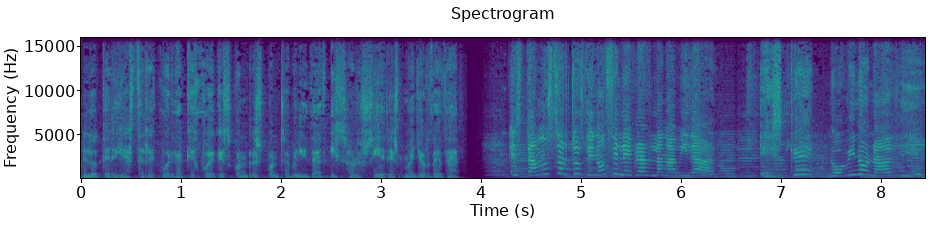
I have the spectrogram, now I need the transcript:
Loterías te recuerda que juegues con responsabilidad y solo si eres mayor de edad. Estamos hartos de no celebrar la Navidad. Es que no vino nadie.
